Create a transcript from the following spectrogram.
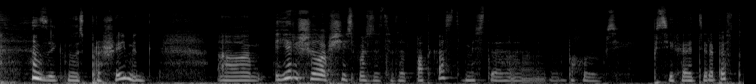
заикнулась про шейминг, а, я решила вообще использовать этот подкаст вместо похода к псих психотерапевту,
